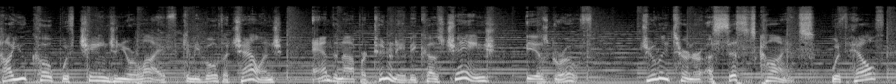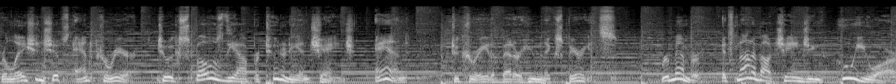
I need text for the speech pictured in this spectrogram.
How you cope with change in your life can be both a challenge and an opportunity because change is growth. Julie Turner assists clients with health, relationships, and career to expose the opportunity in change and to create a better human experience. Remember, it's not about changing who you are,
